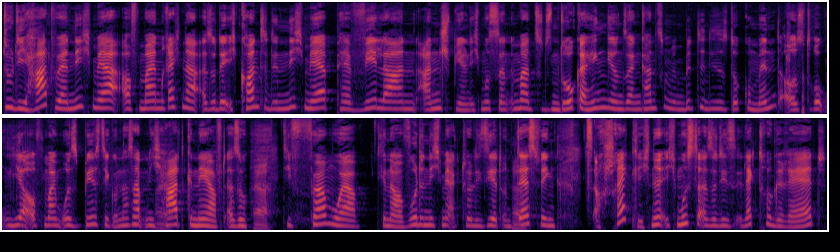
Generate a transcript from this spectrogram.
du die Hardware nicht mehr auf meinen Rechner, also der, ich konnte den nicht mehr per WLAN anspielen. Ich musste dann immer zu diesem Drucker hingehen und sagen, kannst du mir bitte dieses Dokument ausdrucken hier auf meinem USB-Stick? Und das hat mich hart genervt. Also Ja. die Firmware, genau, wurde nicht mehr aktualisiert. Und deswegen ist auch schrecklich, ne? Ich musste also dieses Elektrogerät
